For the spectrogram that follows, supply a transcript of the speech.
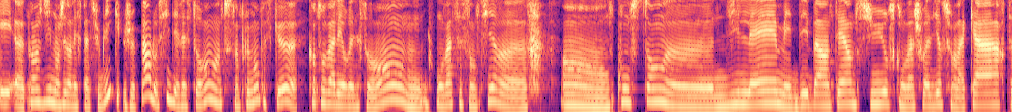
Et euh, quand je dis manger dans l'espace public, je parle aussi des restaurants, hein, tout simplement parce que euh, quand on va aller au restaurant, on, va se sentir euh, en constant dilemme et débat interne sur ce qu'on va choisir sur la carte,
